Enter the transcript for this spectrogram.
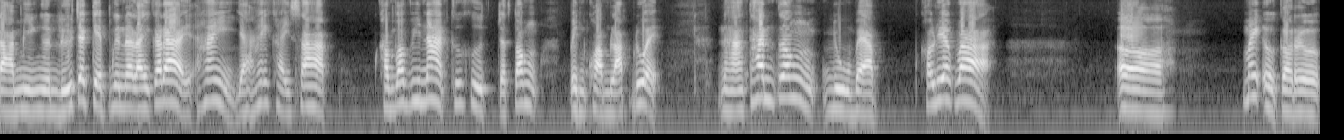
ลามีเงินหรือจะเก็บเงินอะไรก็ได้ ให้อย่าให้ใครทราบคำว่าวินาศก็คือจะต้องเป็นความลับด้วยนะคะท่านต้องอยู่แบบเขาเรียกว่าเออไม่เออกระเริก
